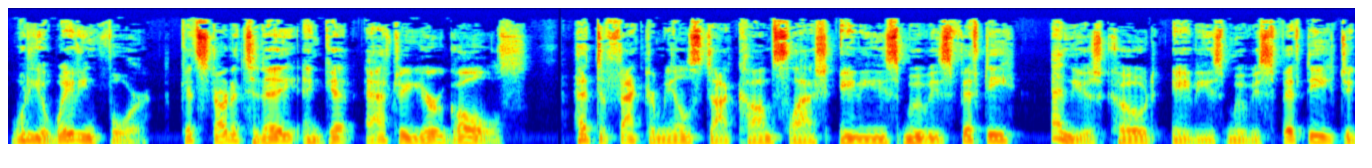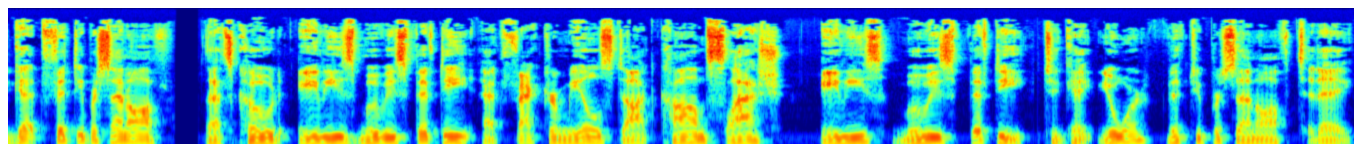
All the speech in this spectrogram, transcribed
What are you waiting for? Get started today and get after your goals. Head to factormeals.com slash 80smovies50 and use code 80smovies50 to get 50% off. That's code 80smovies50 at factormeals.com slash 80smovies50 to get your 50% off today.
